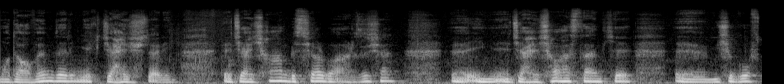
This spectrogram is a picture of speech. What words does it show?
مداوم داریم یک جهش داریم. جهش ها هم بسیار با ارزشن. این جهش ها هستند که میشه گفت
